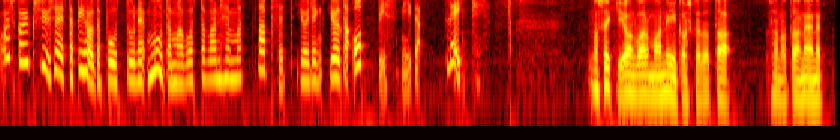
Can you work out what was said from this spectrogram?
olisiko yksi syy se, että piholta puuttuu ne muutama vuotta vanhemmat lapset, joiden, joilta oppis niitä leikkejä? No sekin on varmaan niin, koska tota, sanotaan näin, että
